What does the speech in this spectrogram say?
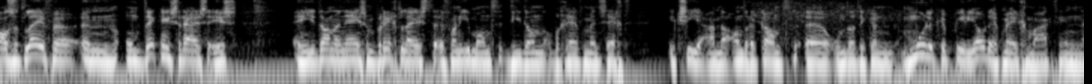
Als het leven een ontdekkingsreis is... en je dan ineens een bericht leest van iemand die dan op een gegeven moment zegt... ik zie je aan de andere kant uh, omdat ik een moeilijke periode heb meegemaakt... in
